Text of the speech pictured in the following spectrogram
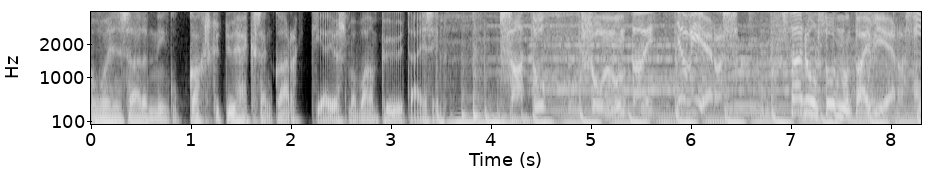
mä voisin saada niin kuin 29 karkkia, jos mä vaan pyytäisin. Satu, sunnuntai ja vieras. Sadun sunnuntai vieras.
